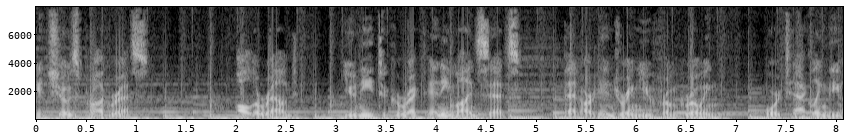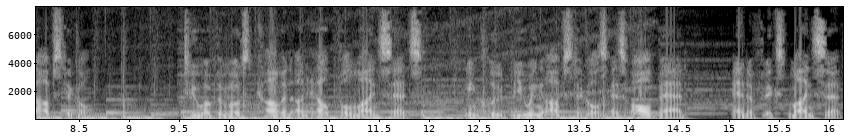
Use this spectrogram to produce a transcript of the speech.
It shows progress. All around, you need to correct any mindsets, that are hindering you from growing, or tackling the obstacle. Two of the most common unhelpful mindsets, include viewing obstacles as all bad, and a fixed mindset.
